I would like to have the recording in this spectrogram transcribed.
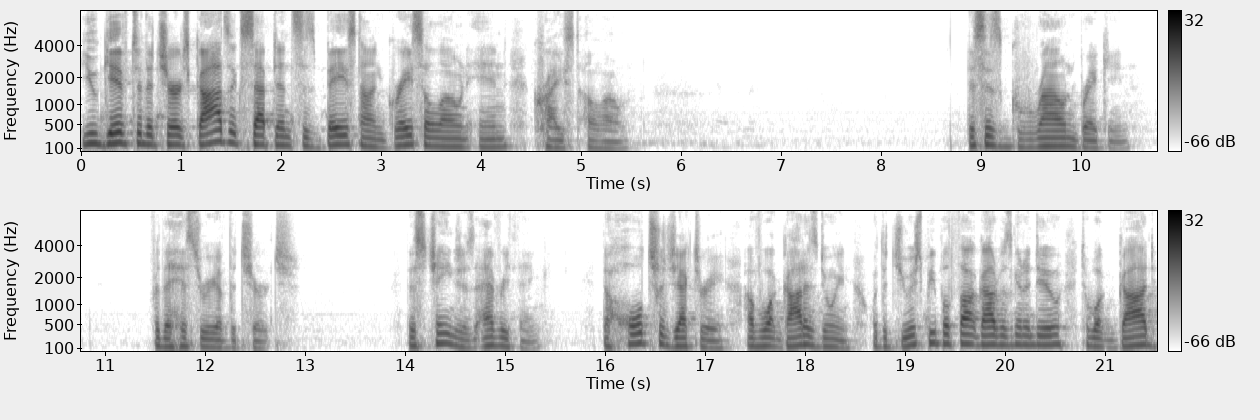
you give to the church. God's acceptance is based on grace alone in Christ alone. This is groundbreaking for the history of the church. This changes everything the whole trajectory of what God is doing, what the Jewish people thought God was going to do, to what God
